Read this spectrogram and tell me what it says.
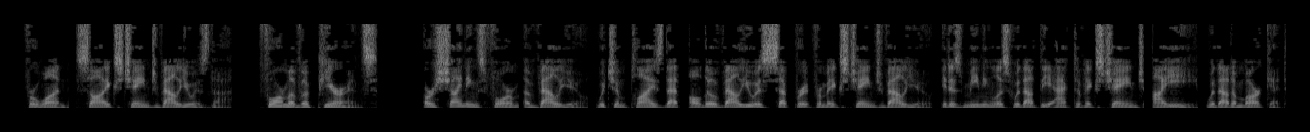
for one, saw exchange value as the form of appearance or Erscheinungsform of value, which implies that, although value is separate from exchange value, it is meaningless without the act of exchange, i.e., without a market.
